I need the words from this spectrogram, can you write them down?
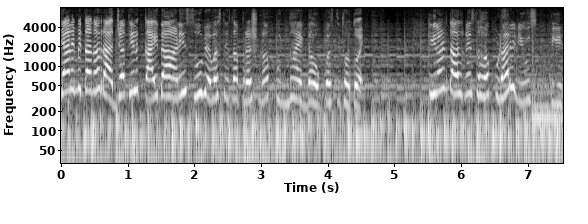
या निमित्तानं राज्यातील कायदा आणि सुव्यवस्थेचा प्रश्न पुन्हा एकदा उपस्थित होतोय. किरण ताजनेसह पुढारी न्यूज बीड.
